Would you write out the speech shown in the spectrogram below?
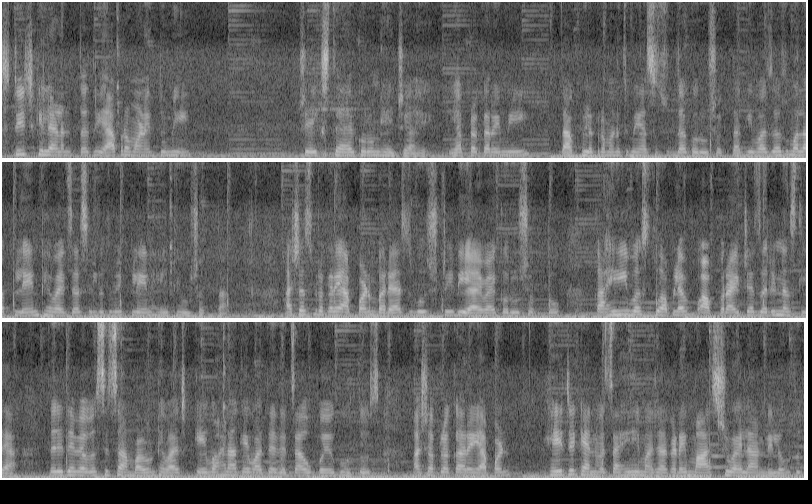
स्टिच केल्यानंतर याप्रमाणे तुम्ही चेक्स तयार करून घ्यायचे आहे. या प्रकारे मी दाखवल्याप्रमाणे तुम्ही असं सुद्धा करू शकता किंवा जर तुम्हाला प्लेन ठेवायचं असेल तर तुम्ही प्लेन हे ठेवू शकता. अशाच प्रकारे आपण बऱ्याच गोष्टी डी आय वाय करू शकतो. काही वस्तू आपल्या वापरायच्या जरी नसल्या तरी त्या व्यवस्थित सांभाळून ठेवा. केव्हा ना केव्हा त्या त्याचा उपयोग होतोच. अशा प्रकारे आपण हे जे कॅनव्हस आहे हे माझ्याकडे मास्क शिवायला आणलेलं होतं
